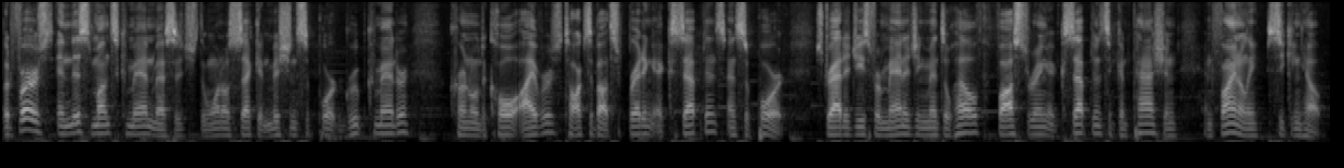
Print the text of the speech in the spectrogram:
But first, in this month's command message, the 102nd Mission Support Group Commander, Colonel Nicole Ivers, talks about spreading acceptance and support, strategies for managing mental health, fostering acceptance and compassion, and finally, seeking help.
